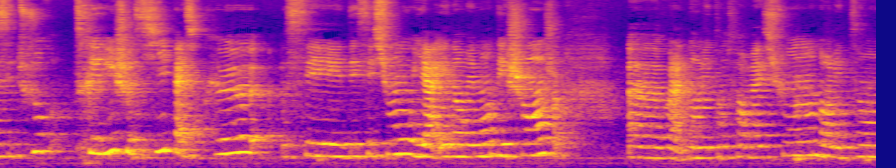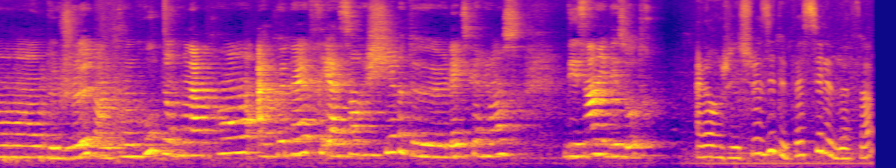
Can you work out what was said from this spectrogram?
c'est toujours très riche aussi parce que c'est des sessions où il y a énormément d'échanges euh, voilà, dans les temps de formation, dans les temps de jeu, dans le temps de groupe. Donc on apprend à connaître et à s'enrichir de l'expérience des uns et des autres. Alors j'ai choisi de passer le BAFA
